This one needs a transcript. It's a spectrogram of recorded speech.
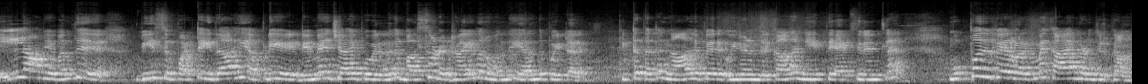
எல்லாமே வந்து வீசுப்பட்டு இதாகி அப்படியே டேமேஜ் ஆகி போயிருந்தது. பஸ்ஸோட டிரைவர் வந்து இறந்து போயிட்டாரு. கிட்டத்தட்ட நாலு பேர் உயிரிழந்திருக்காங்க. நேற்று ஆக்சிடென்ட்ல முப்பது பேர் வரைக்குமே காயமடைஞ்சிருக்காங்க.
